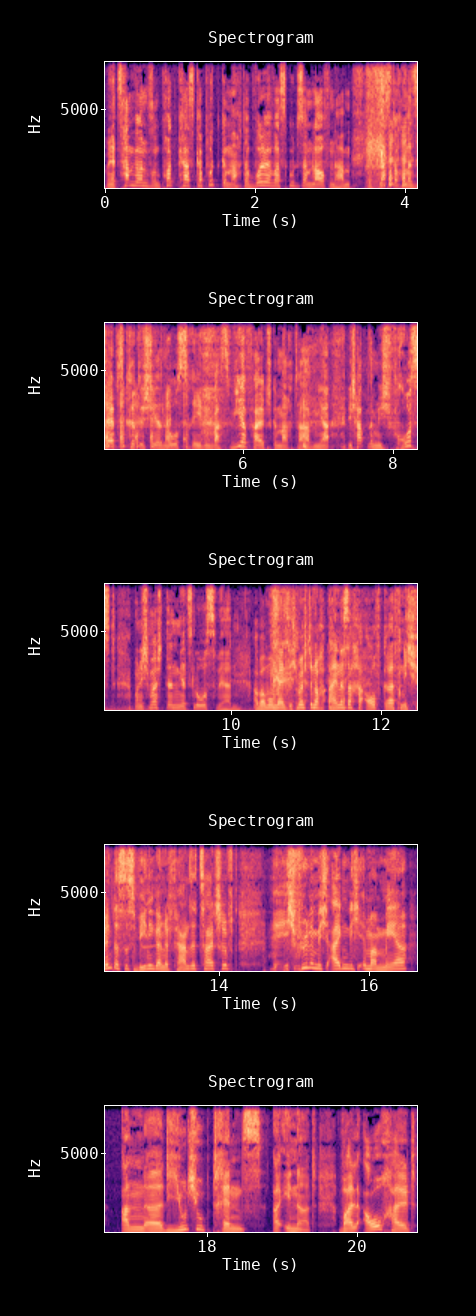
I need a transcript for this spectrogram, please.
Und jetzt haben wir unseren Podcast kaputt gemacht, obwohl wir was Gutes am Laufen haben. Jetzt lass doch mal selbstkritisch hier losreden, was wir falsch gemacht haben, ja. Ich habe nämlich Frust und ich möchte den jetzt loswerden. Aber Moment, ich möchte noch eine Sache aufgreifen. Ich finde, das ist weniger eine Fernsehzeitschrift. Ich fühle mich eigentlich immer mehr an äh, die YouTube-Trends erinnert, weil auch halt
